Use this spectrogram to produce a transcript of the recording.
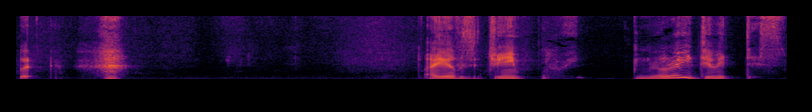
what? I have a dream. What do I, what do I do with this?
